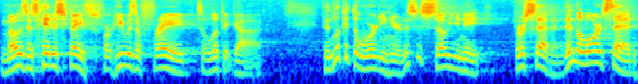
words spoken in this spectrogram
Moses hid his face, for he was afraid to look at God. Then look at the wording here. This is so unique. Verse 7 Then the Lord said,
